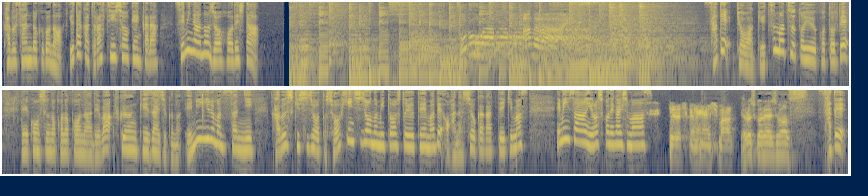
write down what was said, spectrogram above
株365の豊かトラスティー証券からセミナーの情報でした。フォロワーアナライズさて、今日は月末ということで、えー、今週のこのコーナーでは、福眼経済塾のエミー・イルマズさんに、株式市場と商品市場の見通しというテーマでお話を伺っていきます。エミンさん、よろしくお願いします。よろしくお願いします。よろしくお願いします。さて、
